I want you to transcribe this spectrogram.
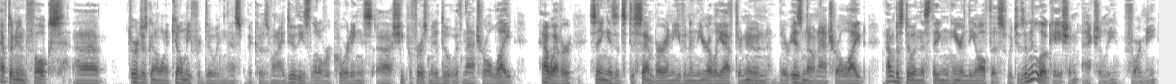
Afternoon, folks. Uh, Georgia's going to want to kill me for doing this because when I do these little recordings, uh, she prefers me to do it with natural light. However, seeing as it's December and even in the early afternoon, there is no natural light. I'm just doing this thing here in the office, which is a new location, actually, for me.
